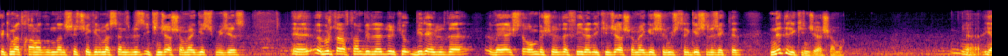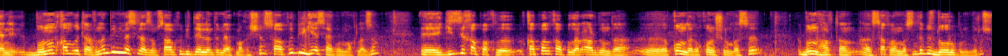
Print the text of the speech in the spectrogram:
Hükümet kanadından işte çekilmezseniz biz ikinci aşamaya geçmeyeceğiz. E, öbür taraftan birileri diyor ki 1 Eylül'de veya işte 15 Eylül'de fiilen ikinci aşamaya geçilmiştir, geçilecektir. Nedir ikinci aşama? E, Yani bunun kamuoyu tarafından bilinmesi lazım. Sağlıklı bir değerlendirme yapmak için sağlıklı bilgiye sahip olmak lazım. E, gizli kapaklı, kapalı kapılar ardında e, konuların konuşulması, bunun halktan e, saklanmasını da biz doğru bulmuyoruz.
